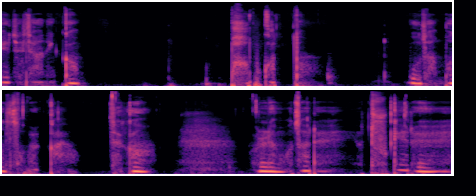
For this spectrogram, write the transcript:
해지지 않을까 바보 같다. 모자 한번 써볼까요? 제가 원래 모자를 두 개를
